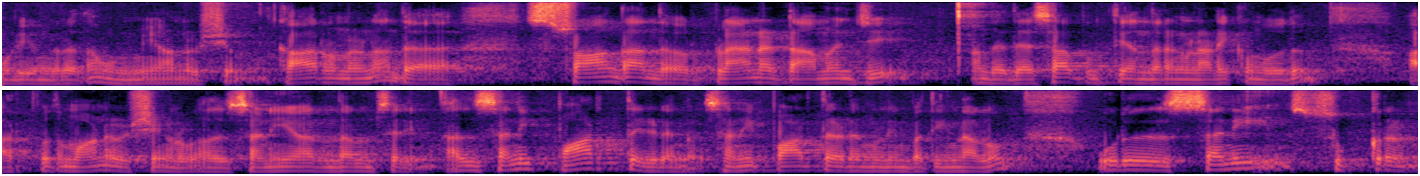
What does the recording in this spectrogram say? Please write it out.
முடியுங்கிறது தான் உண்மையான விஷயம். காரணம் என்னென்னா அந்த ஸ்ட்ராங்காக அந்த ஒரு பிளானட் அமைஞ்சு அந்த தசாபுக்தி அந்தரங்கள் நடக்கும்போது அற்புதமான விஷயங்கள். அது சனியாக இருந்தாலும் சரி அது சனி பார்த்த இடங்கள். சனி பார்த்த இடங்களையும் பார்த்திங்கனாலும் ஒரு சனி சுக்கரன்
